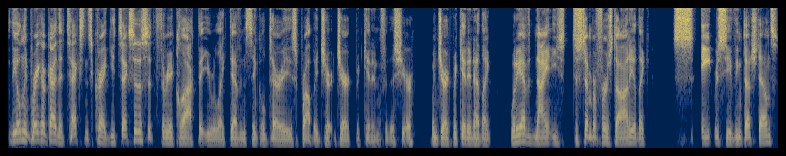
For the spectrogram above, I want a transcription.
the only breakout guy in the Texans. Craig, you texted us at three o'clock that you were like Devin Singletary is probably Jer- Jerick McKinnon for this year. When Jerick McKinnon had like, what do you have? Nine. December first on. He had like eight receiving touchdowns.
